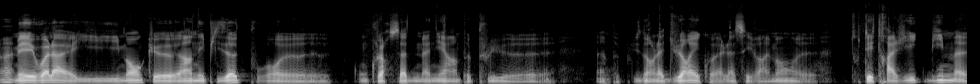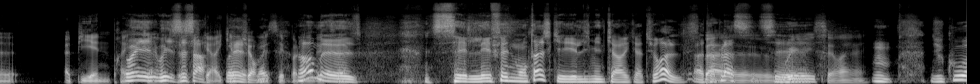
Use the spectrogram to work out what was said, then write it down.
ouais. Mais voilà, il manque euh, un épisode pour euh, conclure ça de manière un peu plus, euh, un peu plus dans la durée. Quoi. Là, c'est vraiment euh, tout est tragique, bim, happy end presque. Oui, hein. oui, Je- c'est ça. Caricature, mais c'est pas Non, mais c'est l'effet de montage qui est limite caricatural à ta Bah, place. C'est- oui, c'est vrai. ouais. Du coup,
